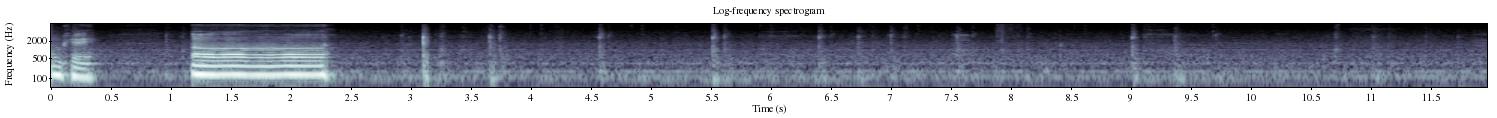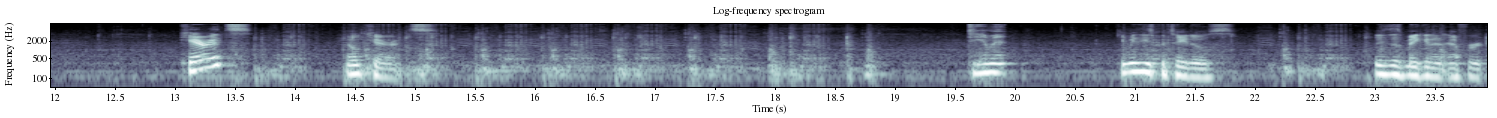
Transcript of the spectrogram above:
Okay. Uh... Carrots? No carrots. Damn it. Give me these potatoes. He's just making an effort.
